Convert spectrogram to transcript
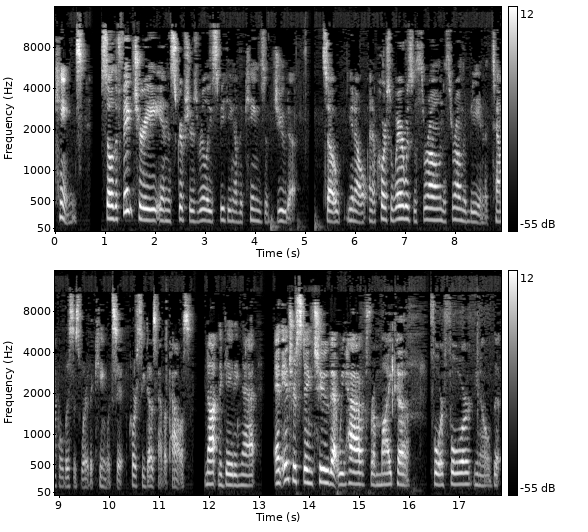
kings. So the fig tree in the scriptures really speaking of the kings of Judah. So, you know, and of course, where was the throne? The throne would be in the temple. This is where the king would sit. Of course, he does have a palace, not negating that. And interesting, too, that we have from Micah 4 4, you know, the,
